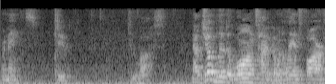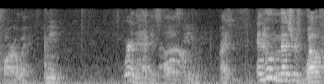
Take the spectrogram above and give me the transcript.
remains due to the loss. Now, Job lived a long time ago in a land far, far away. I mean, where in the heck is Uz anyway, right? And who measures wealth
